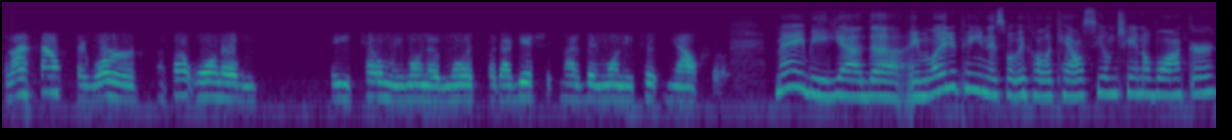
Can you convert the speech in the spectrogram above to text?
Well, I thought they were. I thought one of them he told me one of them was, but I guess it might have been one he took me off of. Maybe, yeah. The amlodipine is what we call a calcium channel blocker,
